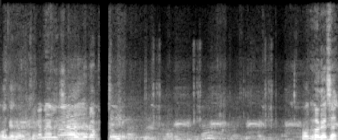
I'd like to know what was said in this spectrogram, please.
ఓకే సార్ ఓకే సార్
